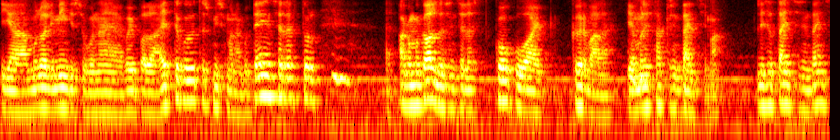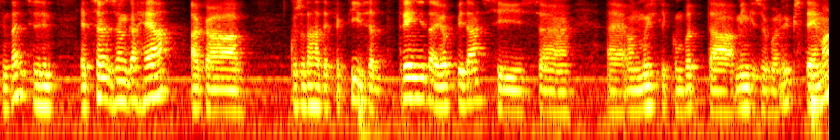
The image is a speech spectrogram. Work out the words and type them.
ja mul oli mingisugune võib-olla ettekujutus, mis ma nagu teen sel õhtul mm. -hmm. aga ma kaldusin sellest kogu aeg kõrvale ja ma lihtsalt hakkasin tantsima. lihtsalt tantsisin, tantsisin, tantsisin, et see on, see on ka hea, aga kui sa tahad efektiivselt treenida ja õppida, siis äh, Äh, on mõistlikum võtta mingisugune üks teema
